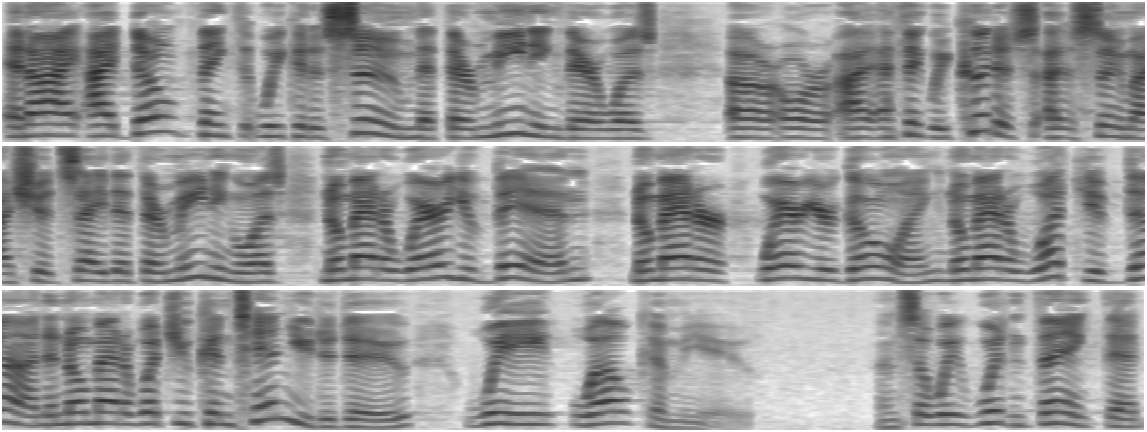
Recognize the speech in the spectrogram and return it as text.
and I, I don't think that we could assume that their meaning there was, uh, or I, I think we could assume, I should say, that their meaning was no matter where you've been, no matter where you're going, no matter what you've done, and no matter what you continue to do, we welcome you. And so we wouldn't think that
